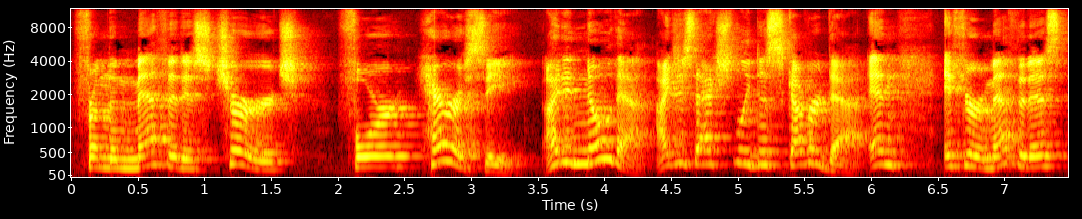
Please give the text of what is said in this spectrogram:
from the Methodist Church for heresy. I didn't know that. I just actually discovered that. And if you're a Methodist,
